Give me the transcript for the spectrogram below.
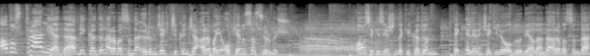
Avustralya'da bir kadın arabasında örümcek çıkınca arabayı okyanusa sürmüş. 18 yaşındaki kadın teknelerin çekili olduğu bir alanda arabasında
